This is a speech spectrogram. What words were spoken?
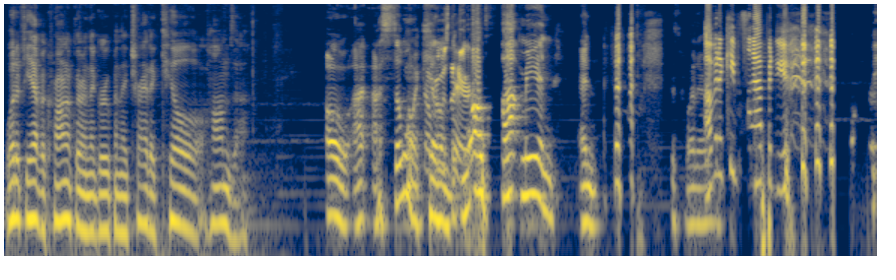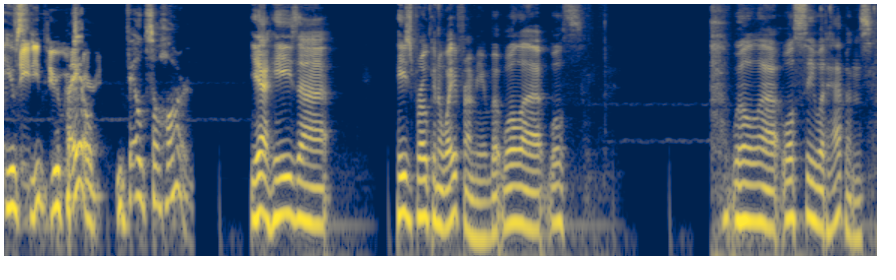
what if you have a chronicler in the group and they try to kill Hamza? Oh, I, I still want to kill him. But there. y'all stop me and and just whatever. I'm gonna keep slapping you. But you've, you, you failed. experience. You failed so hard. Yeah, he's uh he's broken away from you, but we'll uh we'll s- we'll uh, we'll see what happens.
